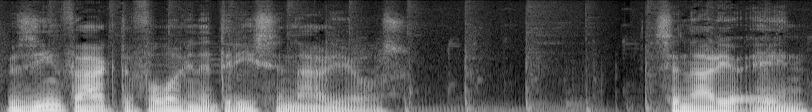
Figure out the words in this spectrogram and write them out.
We zien vaak de volgende drie scenario's. Scenario 1.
